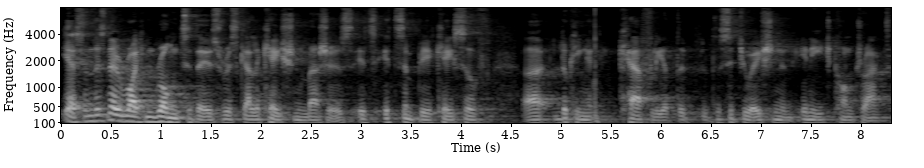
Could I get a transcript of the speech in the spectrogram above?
Yes, and there's no right and wrong to those risk allocation measures. It's it's simply a case of uh, looking carefully at the, the situation in, in each contract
